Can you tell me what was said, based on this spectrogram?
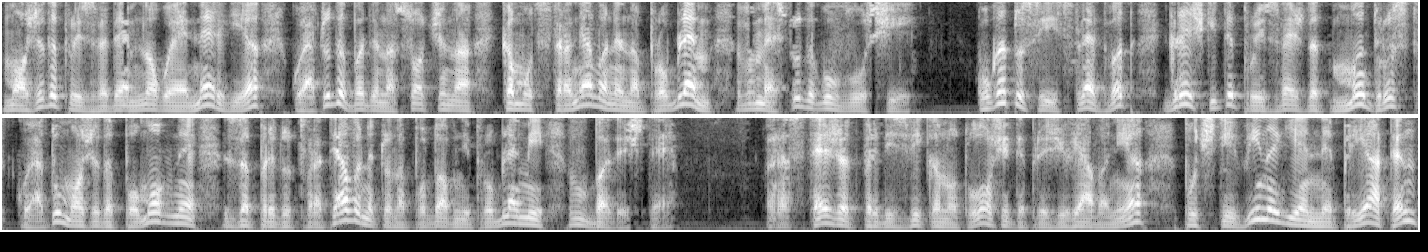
може да произведе много енергия, която да бъде насочена към отстраняване на проблем, вместо да го влуши. Когато се изследват, грешките произвеждат мъдрост, която може да помогне за предотвратяването на подобни проблеми в бъдеще. Растежът, предизвикан от лошите преживявания, почти винаги е неприятен,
